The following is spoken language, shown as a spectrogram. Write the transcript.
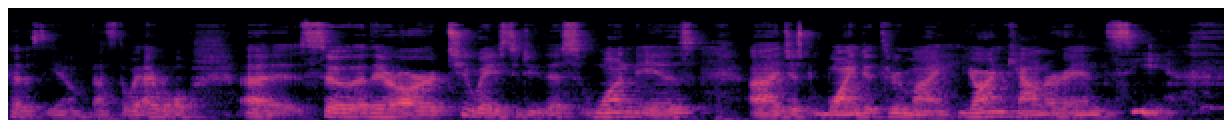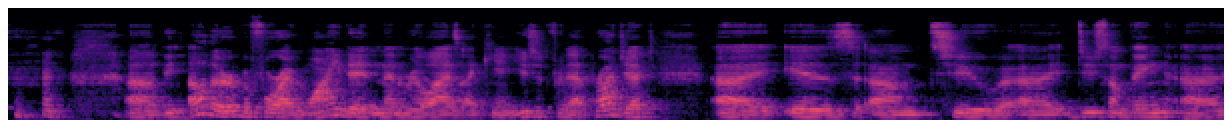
because, you know, that's the way I roll. Uh, so there are two ways to do this. One is I just wind it through my yarn counter and see. uh, the other, before I wind it and then realize I can't use it for that project, uh, is um, to uh, do something uh,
